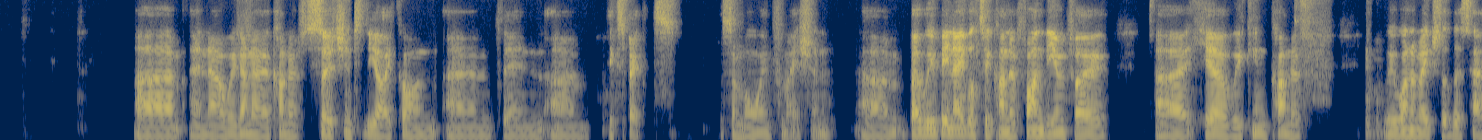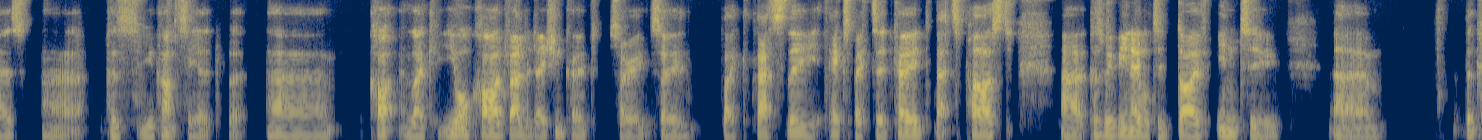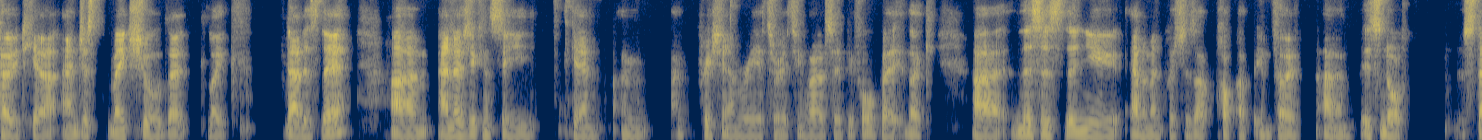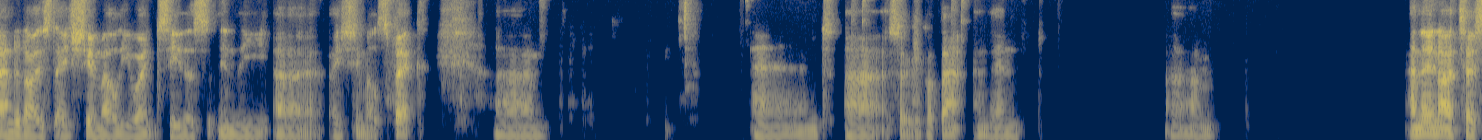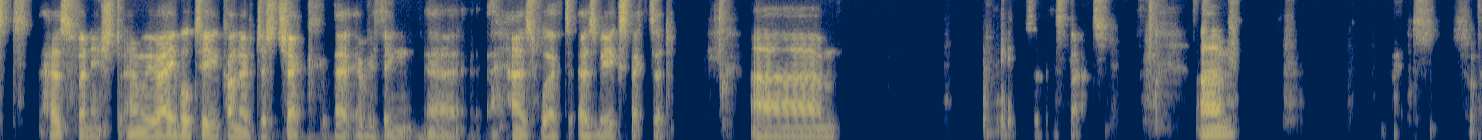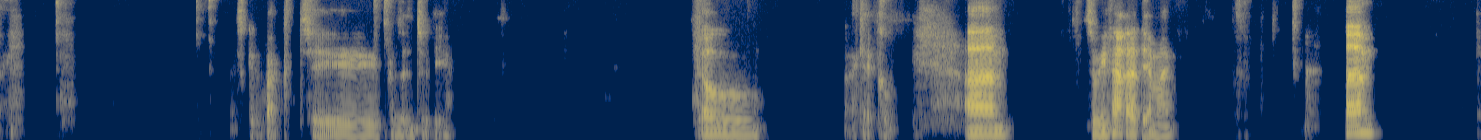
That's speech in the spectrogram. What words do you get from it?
Um, and now we're going to kind of search into the icon and then um, expect some more information. Um, but we've been able to kind of find the info uh, here. We can kind of, we want to make sure this has, because uh, you can't see it, but uh, card, like your card validation code. Sorry, so like that's the expected code that's passed because uh, we've been able to dive into um, the code here and just make sure that like that is there. Um, and as you can see, again, I'm I appreciate I'm reiterating what I've said before, but like uh, this is the new element, which is our pop-up info. Um, it's not standardized HTML. You won't see this in the uh, HTML spec. Um, and uh, so we've got that and then um, and then our test has finished and we were able to kind of just check that everything uh, has worked as we expected. Um, so there's that. Um, Sorry. Let's go back to presenter view. Oh, okay, cool. Um, so we've had our demo. Um,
